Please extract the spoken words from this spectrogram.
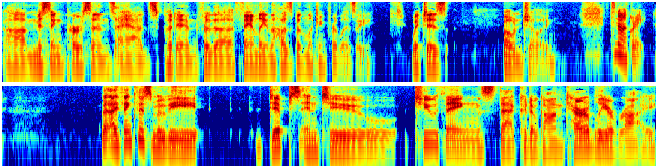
uh, missing persons ads put in for the family and the husband looking for Lizzie, which is bone chilling. It's not great. But I think this movie dips into two things that could have gone terribly awry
